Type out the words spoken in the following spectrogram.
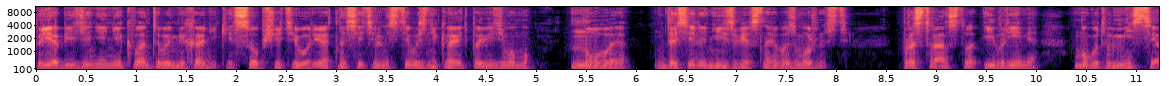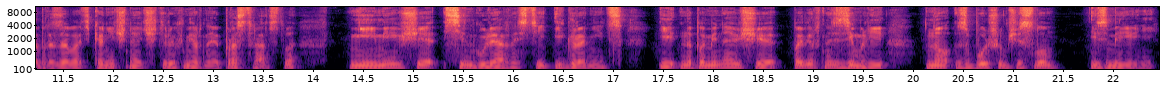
При объединении квантовой механики с общей теорией относительности возникает, по-видимому, новая, доселе неизвестная возможность. Пространство и время могут вместе образовать конечное четырехмерное пространство, не имеющее сингулярности и границ и напоминающее поверхность Земли, но с большим числом измерений.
